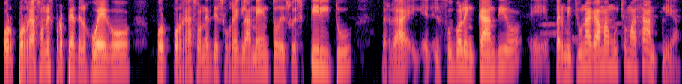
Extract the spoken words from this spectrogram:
por, por, razones propias del juego, por, por, razones de su reglamento, de su espíritu, ¿verdad? El, fútbol, en cambio, eh, permitió una gama mucho más amplia.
